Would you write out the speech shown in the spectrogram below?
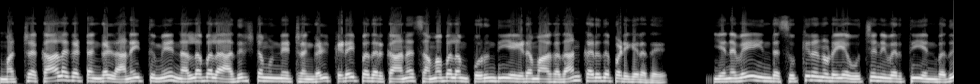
மற்ற காலகட்டங்கள் அனைத்துமே நல்லபல அதிர்ஷ்ட முன்னேற்றங்கள் கிடைப்பதற்கான சமபலம் பொருந்திய இடமாகத்தான் கருதப்படுகிறது. எனவே இந்த சுக்கிரனுடைய உச்ச நிவர்த்தி என்பது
